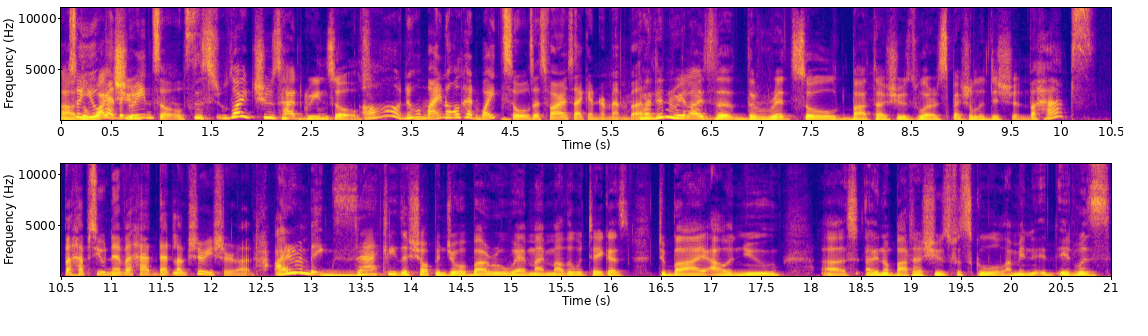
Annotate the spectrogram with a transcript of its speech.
Uh, So the you white had the green soles? The white shoes had green soles. Oh no, mine all had white soles as far as I can remember. And I didn't realize the, the red soled Bata shoes were a special edition. Perhaps. Perhaps you never had that luxury, Sharad. I remember exactly the shop in Johor Bahru where my mother would take us to buy our new, uh, you know, Bata shoes for school. I mean, it, it was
